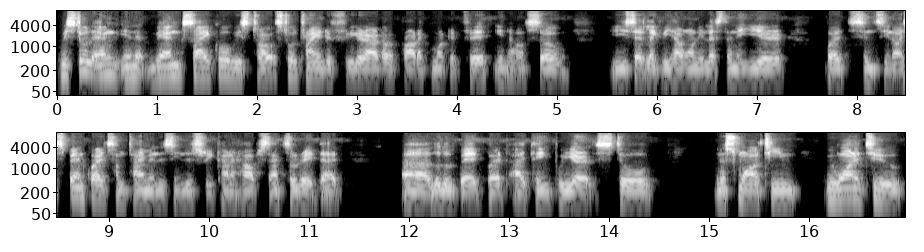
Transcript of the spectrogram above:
we're still in, in a young cycle. We're still, still trying to figure out our product market fit. You know, so you said like we have only less than a year, but since you know I spent quite some time in this industry, kind of helps accelerate that uh, a little bit. But I think we are still in a small team. We wanted to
